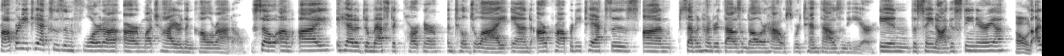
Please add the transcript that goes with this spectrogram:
Property taxes in Florida are much higher than Colorado. So um, I had a domestic partner until July, and our property taxes on seven hundred thousand dollar house were ten thousand a year in the St. Augustine area. Oh, in So I moved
